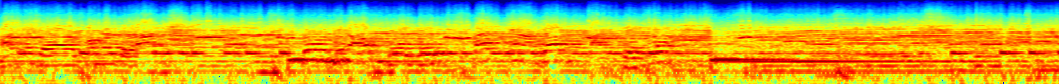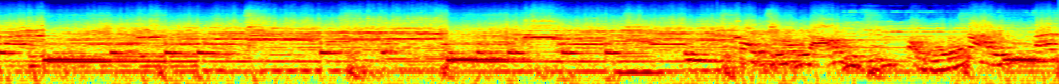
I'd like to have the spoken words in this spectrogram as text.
phát hiện trở không nên trở lại chuyển động thì là chuyển test cái làm cho bạn chuyển xuống chuyển động Sorry, test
